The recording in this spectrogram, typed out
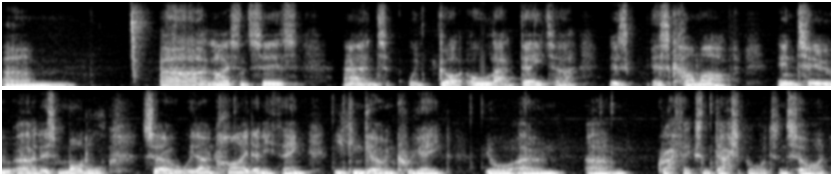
um, licenses. And we've got all that data is has come up into this model. So we don't hide anything. You can go and create your own um, graphics and dashboards and so on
